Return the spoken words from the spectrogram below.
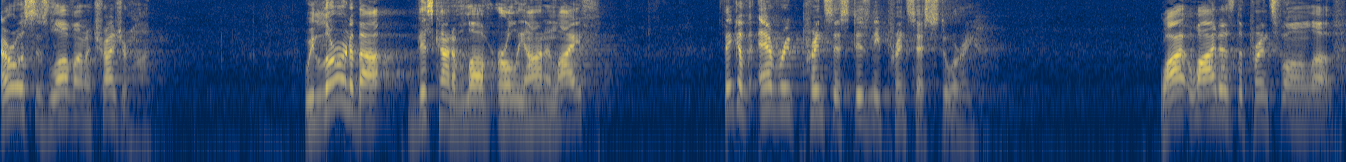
Eros is love on a treasure hunt. We learn about this kind of love early on in life. Think of every princess, Disney princess story. Why, why does the prince fall in love?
